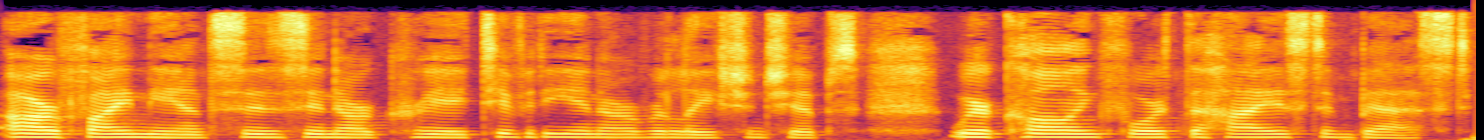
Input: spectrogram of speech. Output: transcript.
our finances, in our creativity, in our relationships. We're calling forth the highest and best.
